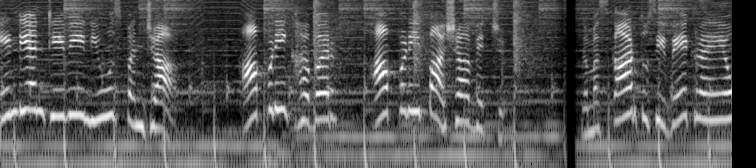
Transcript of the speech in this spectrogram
ਇੰਡੀਅਨ ਟੀਵੀ ਨਿਊਜ਼ ਪੰਜਾਬ ਆਪਣੀ ਖਬਰ, ਆਪਣੀ ਭਾਸ਼ਾ ਵਿੱਚ। ਨਮਸਕਾਰ, ਤੁਸੀਂ ਵੇਖ ਰਹੇ ਹੋ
